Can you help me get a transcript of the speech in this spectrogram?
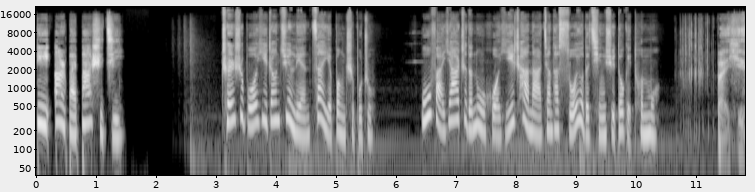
第二百八十集，陈世伯一张俊脸再也绷持不住，无法压制的怒火一刹那将他所有的情绪都给吞没。白夜，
